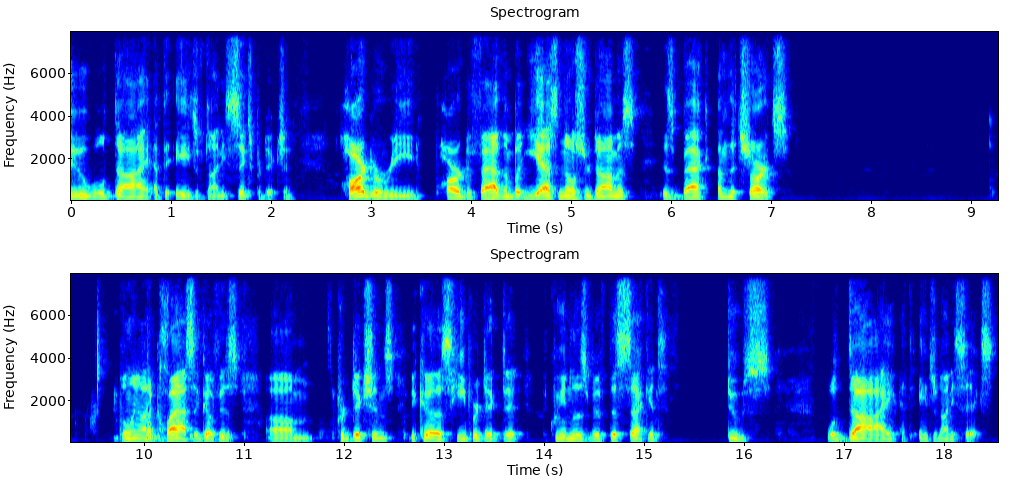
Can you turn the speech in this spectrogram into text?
II will die at the age of 96 prediction. Hard to read, hard to fathom, but yes, Nostradamus is back on the charts, pulling on a classic of his um, predictions because he predicted Queen Elizabeth II, Deuce, will die at the age of 96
